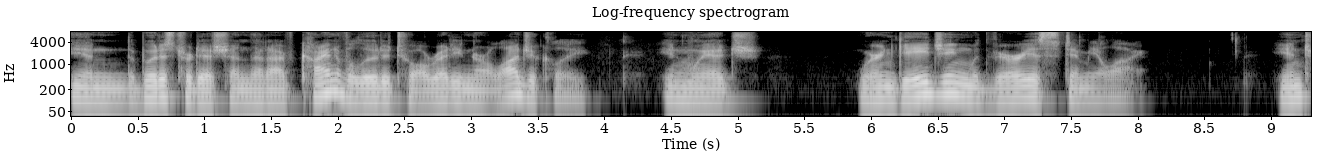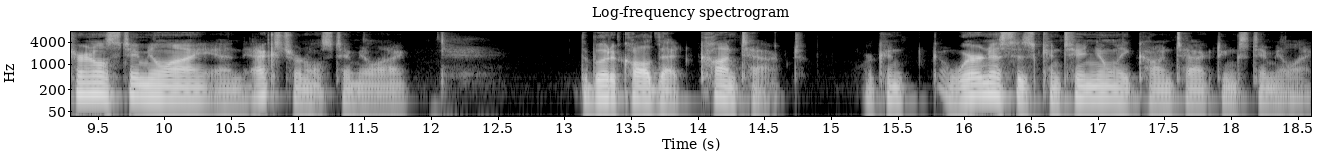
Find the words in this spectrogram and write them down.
in the Buddhist tradition that I've kind of alluded to already neurologically, in which we're engaging with various stimuli, internal stimuli and external stimuli. The Buddha called that contact. Con- awareness is continually contacting stimuli.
